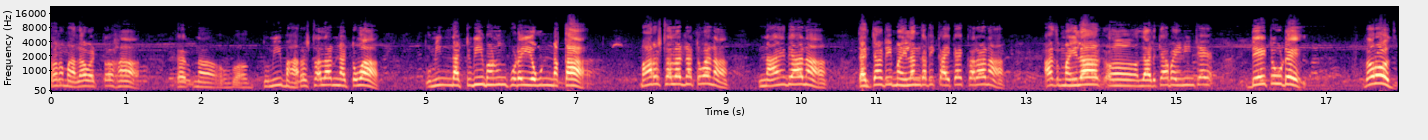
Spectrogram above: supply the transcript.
तर मला वाटतं हां तुम्ही महाराष्ट्राला नटवा. तुम्ही नटवी म्हणून पुढे येऊन नका. महाराष्ट्राला नटवा ना नाही द्या ना. त्यांच्यासाठी महिलांसाठी काय काय करा ना. आज महिला लाडक्या बहिणींचे डे टू डे दररोज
